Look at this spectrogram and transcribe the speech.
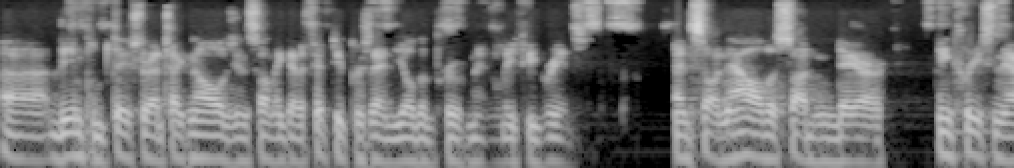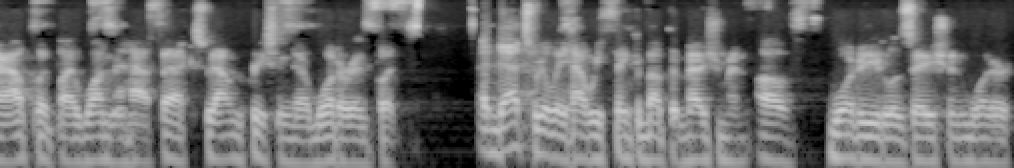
uh, the implementation of our technology and suddenly got a 50% yield improvement in leafy greens. And so now all of a sudden they're increasing their output by one and a half X without increasing their water input. And that's really how we think about the measurement of water utilization, water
